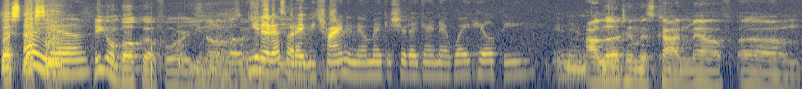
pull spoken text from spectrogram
That's that's oh it. yeah. He gonna bulk up for you know. what I'm saying? You know that's why they be training them, making sure they gain that weight healthy and everything. I loved him as Cottonmouth. Um,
